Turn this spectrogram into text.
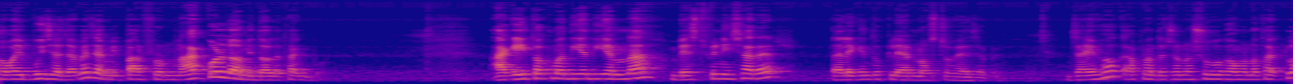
সবাই বুঝা যাবে যে আমি পারফর্ম না করলেও আমি দলে থাকব। আগেই তকমা দিয়ে দিয়েন না বেস্ট ফিনিশারের তাহলে কিন্তু প্লেয়ার নষ্ট হয়ে যাবে। যাই হোক, আপনাদের জন্য শুভকামনা থাকল।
